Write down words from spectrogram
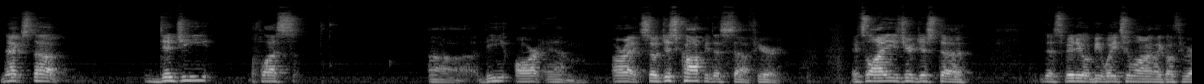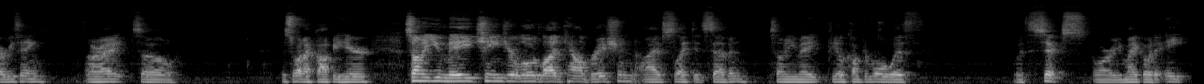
Next up, Digi plus uh, VRM. All right, so just copy this stuff here. It's a lot easier just to, this video would be way too long. I go through everything. All right, so this is what I copy here. Some of you may change your load line calibration. I've selected seven. Some of you may feel comfortable with with six, or you might go to eight.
